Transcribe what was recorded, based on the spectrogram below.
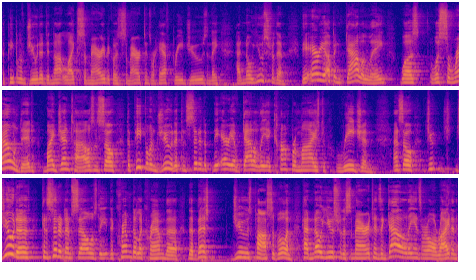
The people of Judah did not like Samaria because Samaritans were half breed Jews and they had no use for them. The area up in Galilee was, was surrounded by Gentiles, and so the people in Judah considered the, the area of Galilee a compromised region. And so Ju- Judah considered themselves the, the creme de la creme, the, the best Jews possible and had no use for the Samaritans, and Galileans were all right. And,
